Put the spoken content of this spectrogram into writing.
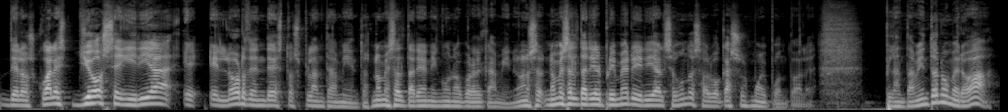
de los cuales yo seguiría eh, el orden de estos planteamientos. No me saltaría ninguno por el camino. No, me saltaría el primero y iría al segundo, salvo casos muy puntuales. Planteamiento número A.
